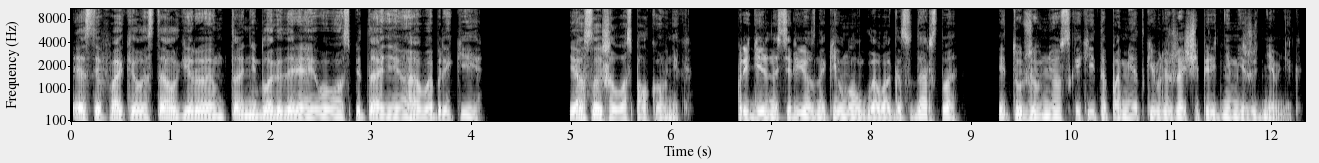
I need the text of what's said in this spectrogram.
Если факел и стал героем, то не благодаря его воспитанию, а вопреки. «Я услышал вас, полковник», — предельно серьезно кивнул глава государства и тут же внес какие-то пометки в лежащий перед ним ежедневник.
